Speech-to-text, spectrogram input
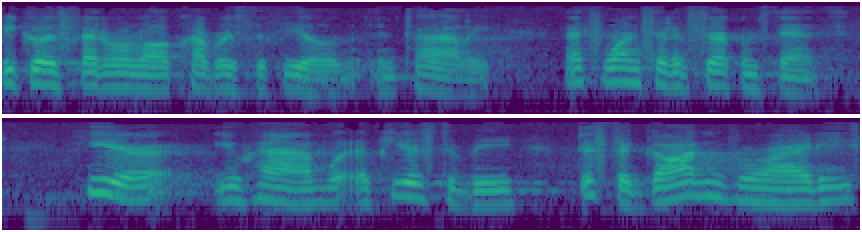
because federal law covers the field entirely. That's one set of circumstances. Here you have what appears to be just a garden variety,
